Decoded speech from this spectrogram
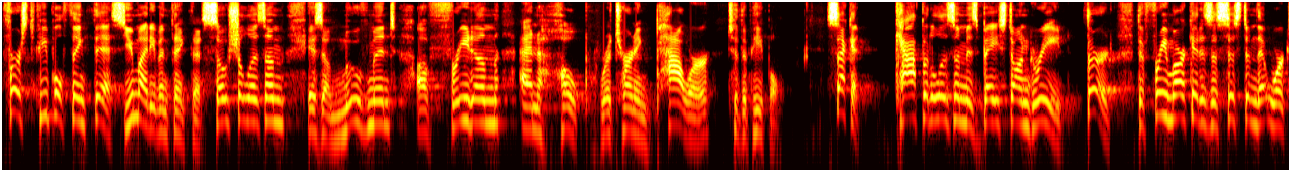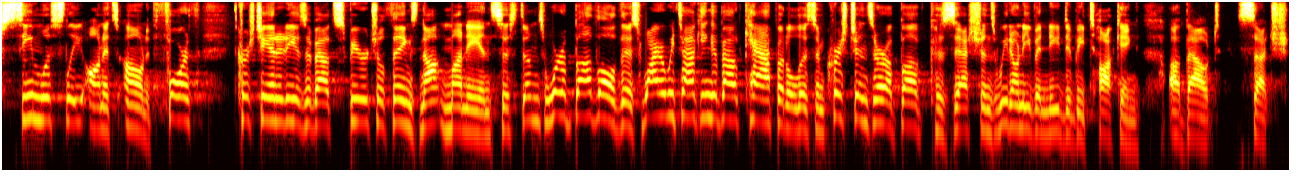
First, people think this. You might even think this. Socialism is a movement of freedom and hope, returning power to the people. Second, capitalism is based on greed. Third, the free market is a system that works seamlessly on its own. Fourth, Christianity is about spiritual things, not money and systems. We're above all this. Why are we talking about capitalism? Christians are above possessions. We don't even need to be talking about such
